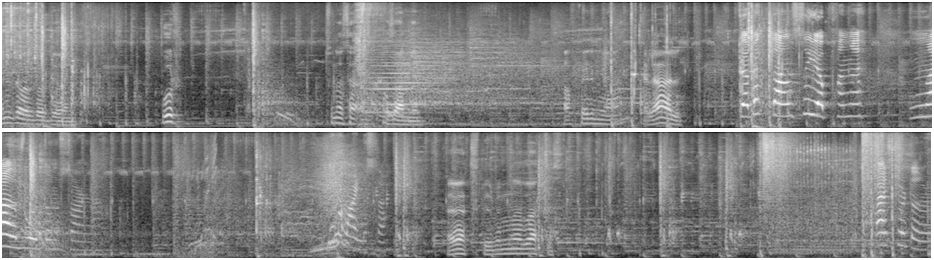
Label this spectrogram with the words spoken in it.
Beni de öldürdün. Vur. Tuna sen kazandın. Aferin ya. Helal. Göbek dansı yapanı bunlar vurdum sonra. Mi aynısı? Evet birbirine atacağız. Ben şurada dururum.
